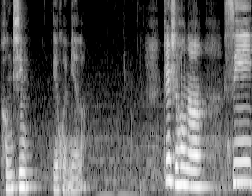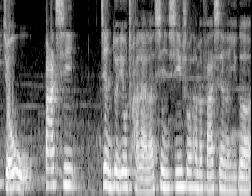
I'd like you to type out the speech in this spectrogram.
恒星给毁灭了。这时候呢，C 九五八七舰队又传来了信息，说他们发现了一个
